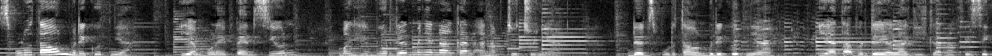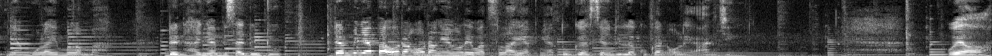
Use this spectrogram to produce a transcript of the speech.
10 tahun berikutnya, ia mulai pensiun, menghibur dan menyenangkan anak cucunya. Dan 10 tahun berikutnya, ia tak berdaya lagi karena fisiknya mulai melemah dan hanya bisa duduk dan menyapa orang-orang yang lewat selayaknya tugas yang dilakukan oleh anjing. Well,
